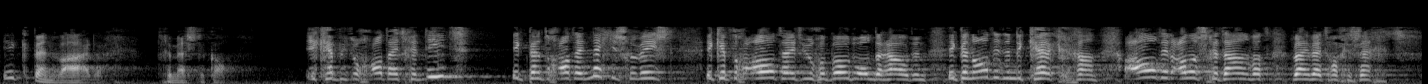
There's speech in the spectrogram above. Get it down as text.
ik ben waardig, het gemeste kalf. Ik heb u toch altijd gediend? Ik ben toch altijd netjes geweest? Ik heb toch altijd uw geboden onderhouden? Ik ben altijd in de kerk gegaan. Altijd alles gedaan wat wij werd al gezegd.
